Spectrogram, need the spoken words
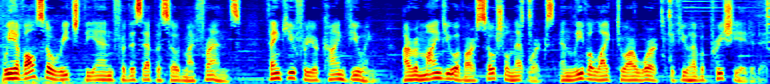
We have also reached the end for this episode my friends, thank you for your kind viewing, I remind you of our social networks and leave a like to our work if you have appreciated it.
